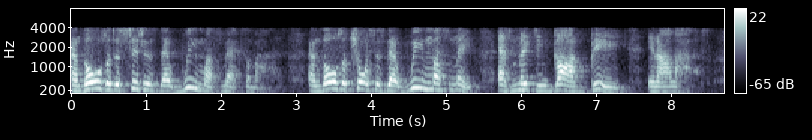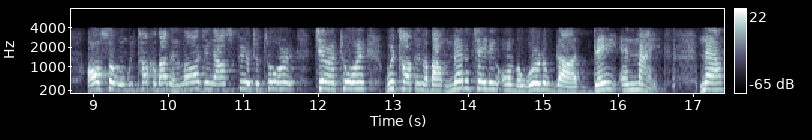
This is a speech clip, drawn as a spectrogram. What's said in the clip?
and those are decisions that we must maximize. And those are choices that we must make as making God big in our lives. Also, when we talk about enlarging our spiritual tor- territory, we're talking about meditating on the Word of God day and night. Now,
